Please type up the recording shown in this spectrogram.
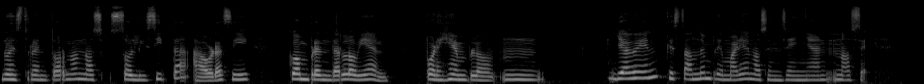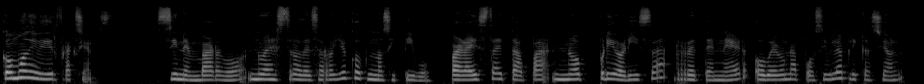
nuestro entorno nos solicita, ahora sí, comprenderlo bien. Por ejemplo, mm, ya ven que estando en primaria nos enseñan, no sé, cómo dividir fracciones. Sin embargo, nuestro desarrollo cognoscitivo para esta etapa no prioriza retener o ver una posible aplicación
